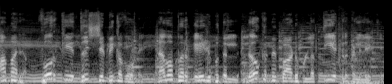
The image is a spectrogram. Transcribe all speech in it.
Amaram four K ദൃശ്യമികവോടെ നവംബർ ഏഴ് മുതൽ ലോകമെമ്പാടുമുള്ള തിയേറ്ററുകളിലേക്ക്.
